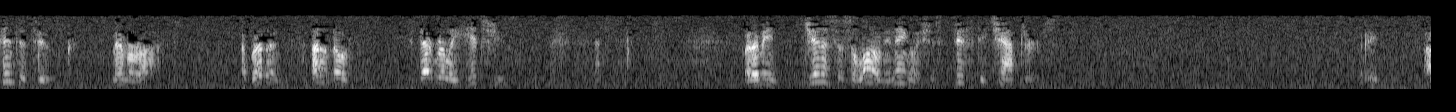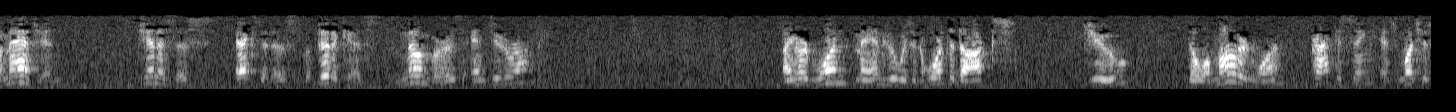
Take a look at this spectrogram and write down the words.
Pentateuch memorized. Now, brethren, I don't know if that really hits you. But I mean, Genesis alone in English is 50 chapters. Imagine Genesis, Exodus, Leviticus, Numbers, and Deuteronomy. I heard one man who was an Orthodox Jew, though a modern one, practicing as much as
